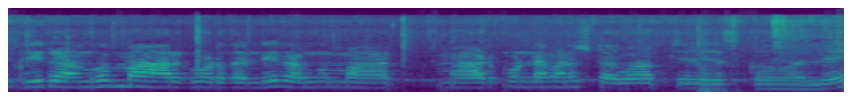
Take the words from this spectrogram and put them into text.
ఇది రంగు మారకూడదండి. రంగు మార్ మాడకుండా మనం స్టవ్ ఆఫ్ చేసుకోవాలి.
